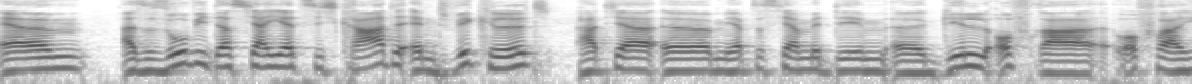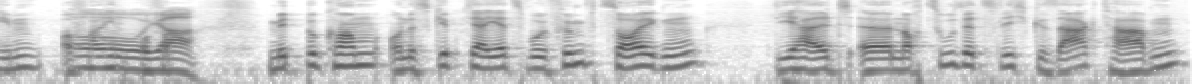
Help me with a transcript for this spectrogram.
ähm, also so wie das ja jetzt sich gerade entwickelt, hat ja, ähm, ihr habt es ja mit dem äh, Gil Ofra, Ofrahim, Ofrahim Oh, Ofra- ja. mitbekommen. Und es gibt ja jetzt wohl fünf Zeugen, die halt äh, noch zusätzlich gesagt haben,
